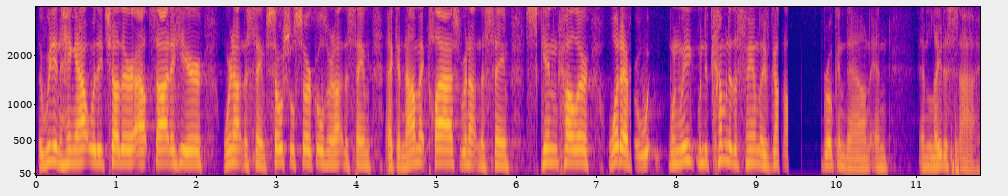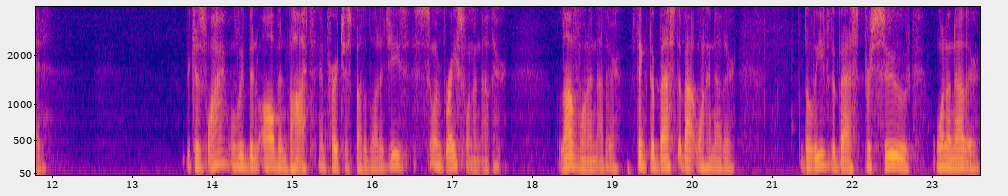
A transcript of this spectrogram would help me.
that we didn't hang out with each other outside of here, we're not in the same social circles, we're not in the same economic class, we're not in the same skin color, whatever. When we, when we come into the family, we've got all broken down and, and laid aside. Because why? Well, we've been, all been bought and purchased by the blood of Jesus. So embrace one another, love one another, think the best about one another believe the best, pursue one another.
